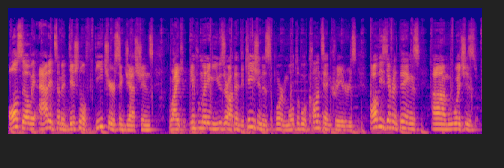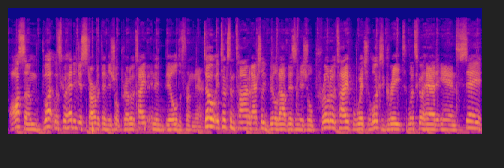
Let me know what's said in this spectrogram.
Also, it added some additional feature suggestions like implementing user authentication to support multiple content creators, all these different things, um, which is awesome. But let's go ahead and just start with the initial prototype and then build from there. So it took some time to actually build out this initial prototype, which looks great. Let's go ahead and say,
